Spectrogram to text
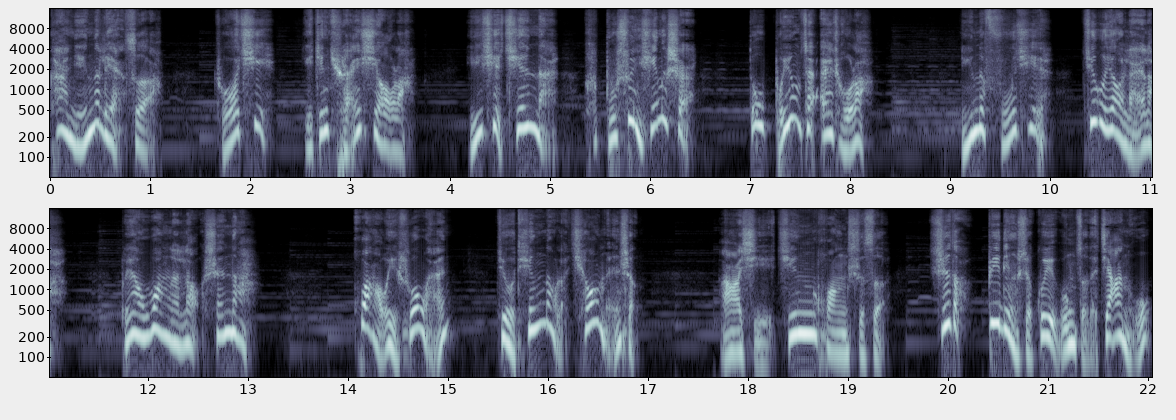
看您的脸色，浊气已经全消了，一切艰难和不顺心的事都不用再哀愁了。您的福气。”就要来了，不要忘了老身呐！话未说完，就听到了敲门声。阿喜惊慌失色，知道必定是贵公子的家奴。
